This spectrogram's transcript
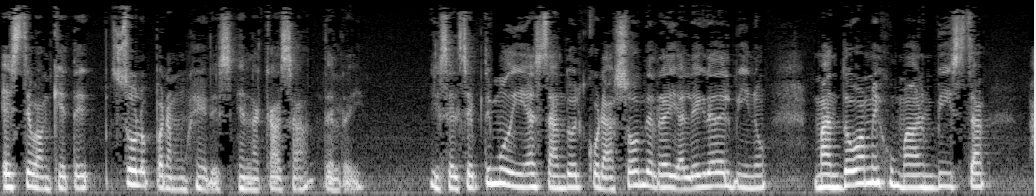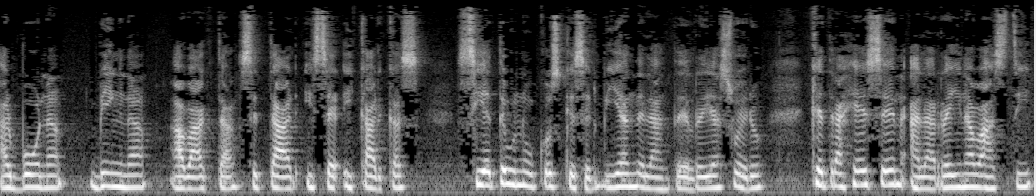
este banquete solo para mujeres en la casa del rey. Dice el séptimo día, estando el corazón del rey alegre del vino, mandó a Mejumán, Vista, Harbona, Vigna, Abacta, Setar y, Carcas, siete eunucos que servían delante del rey Asuero, que trajesen a la reina Basti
